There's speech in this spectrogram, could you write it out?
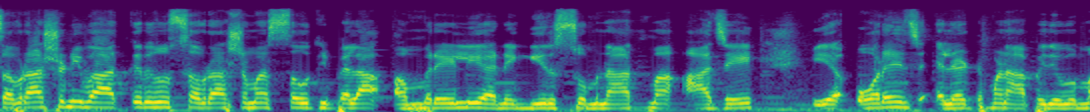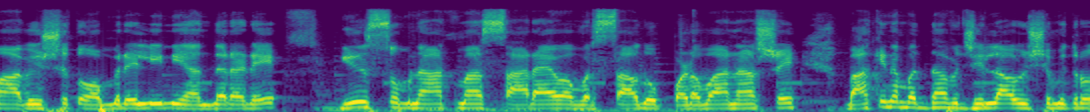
સૌરાષ્ટ્રની વાત કરીએ તો સૌરાષ્ટ્રમાં સૌથી પહેલા અમરેલી અને ગીર સોમનાથમાં આજે ઓરેન્જ એલર્ટ પણ આપી દેવામાં આવ્યું છે. તો અમરેલીની અંદર અને ગીર સોમનાથમાં સારા એવા વરસાદો પડવાના છે. બાકીના બધા જિલ્લાઓ વિશે મિત્રો,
